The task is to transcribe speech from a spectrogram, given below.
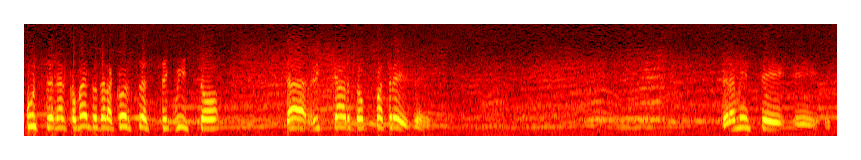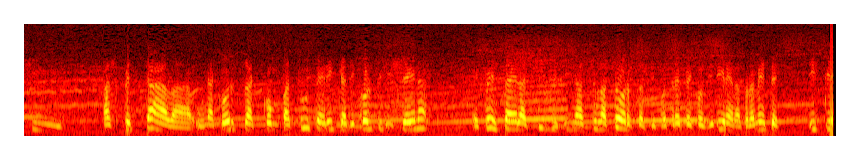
Putzen al comando della corsa seguito da Riccardo Patrese veramente eh, si aspettava una corsa combattuta e ricca di colpi di scena e questa è la ciliegina sulla torta si potrebbe così dire naturalmente dispiace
